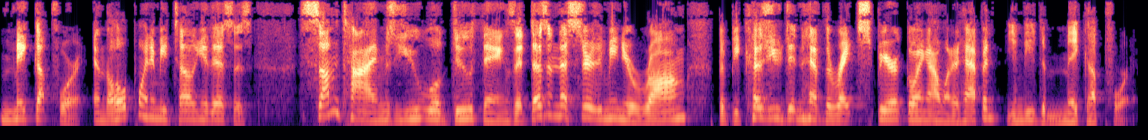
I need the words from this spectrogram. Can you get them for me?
make up for it. And the whole point of me telling you this is. Sometimes you will do things that doesn't necessarily mean you're wrong, but because you didn't have the right spirit going on when it happened, you need to make up for it.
